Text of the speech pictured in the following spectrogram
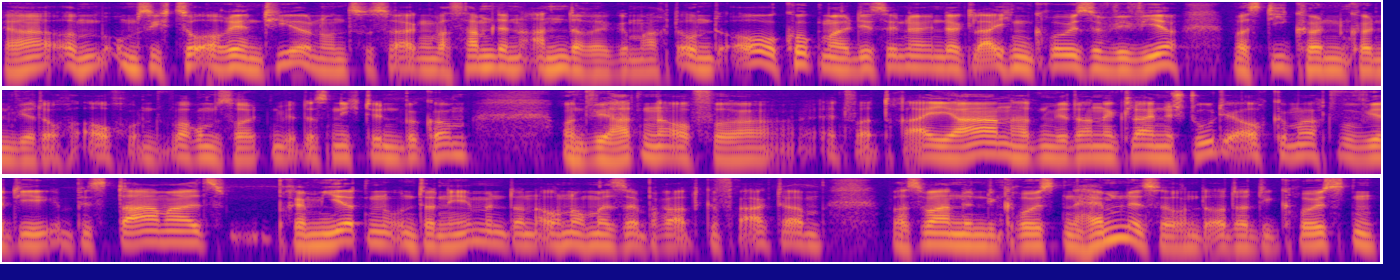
ja, um, um sich zu orientieren und zu sagen, was haben denn andere gemacht? Und oh, guck mal, die sind ja in der gleichen Größe wie wir. Was die können, können wir doch auch. Und warum sollten wir das nicht hinbekommen? Und wir hatten auch vor etwa drei Jahren, hatten wir dann eine kleine Studie auch gemacht, wo wir die bis damals prämierten Unternehmen dann auch nochmal separat gefragt haben, was waren denn die größten Hemmnisse und oder die größten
